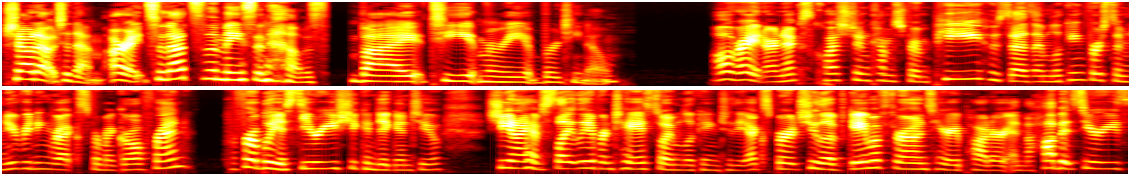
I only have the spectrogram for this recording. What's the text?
Shout out to them. All right, so that's The Mason House by T. Marie Bertino. All right, our next question comes from P, who says, I'm looking for some new reading recs for my girlfriend preferably a series she can dig into. She and I have slightly different tastes, so I'm looking to the expert. She loved Game of Thrones, Harry Potter, and the Hobbit series.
